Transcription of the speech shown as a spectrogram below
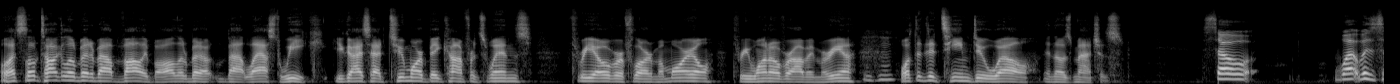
Well, let's lo- talk a little bit about volleyball, a little bit about last week. You guys had two more big conference wins 3 over Florida Memorial, 3 1 over Ave Maria. Mm-hmm. What did the team do well in those matches? So what was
